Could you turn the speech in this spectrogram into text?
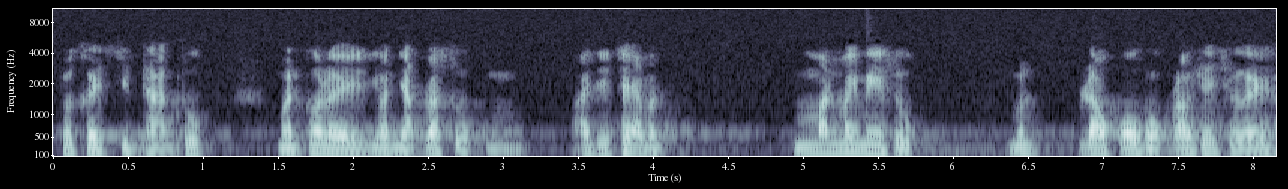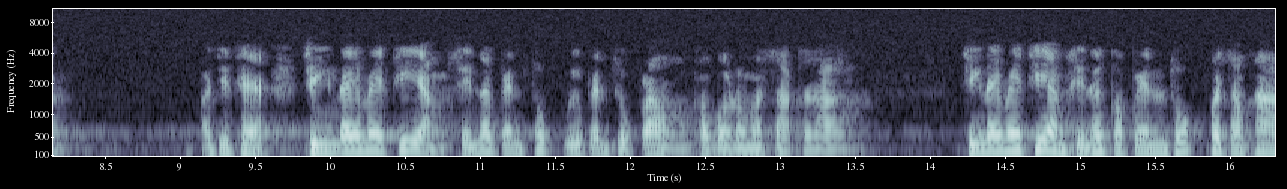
เพราะเคยกินทางทุกมันก็เลยยันหยัดว่าสุขไอ้ที่แท้มัน มันไม่มีสุข มัน เราโกหกเราเฉยๆอันที่แท้สิ่งใดไม่เที่ยง สิ่งนั้นเป็นทุกข์หรือเป็นสุขเล่าพระบรมศาสดาสิ่งใดไม่เที่ยง สิ่งนั้นก็เป็นทุกข์พระเจ้าข้า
